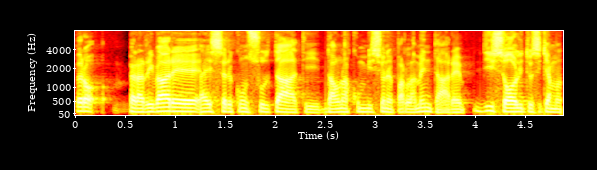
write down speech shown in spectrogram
però per arrivare a essere consultati da una commissione parlamentare, di solito si chiama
